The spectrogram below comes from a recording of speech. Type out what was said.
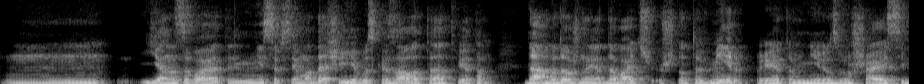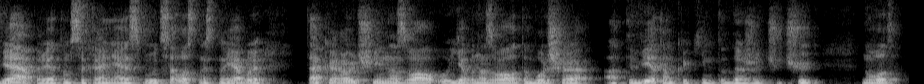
я называю это не совсем отдачей, я бы сказал это ответом. Да, мы должны отдавать что-то в мир, при этом не разрушая себя, при этом сохраняя свою целостность, но я бы так, короче, и назвал, я бы назвал это больше ответом каким-то даже чуть-чуть. Ну вот,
